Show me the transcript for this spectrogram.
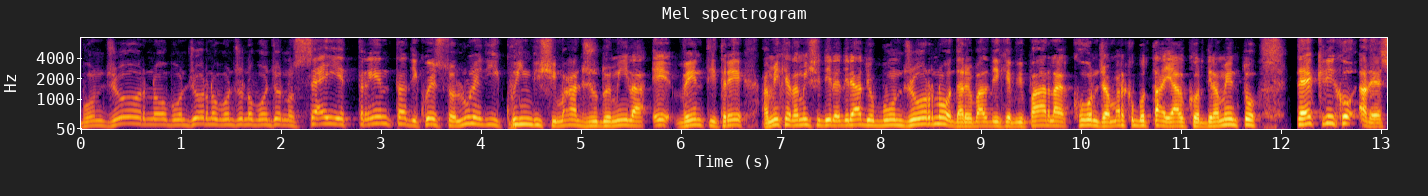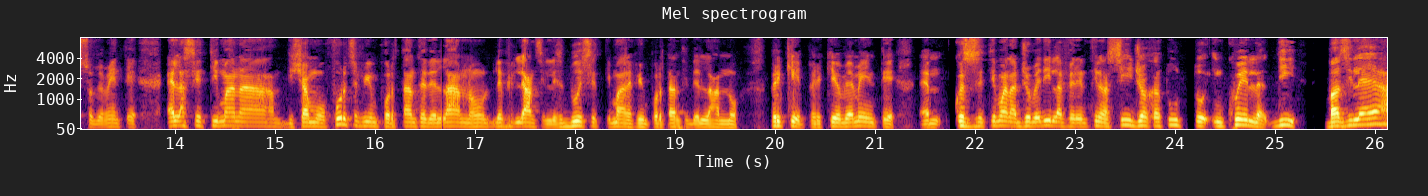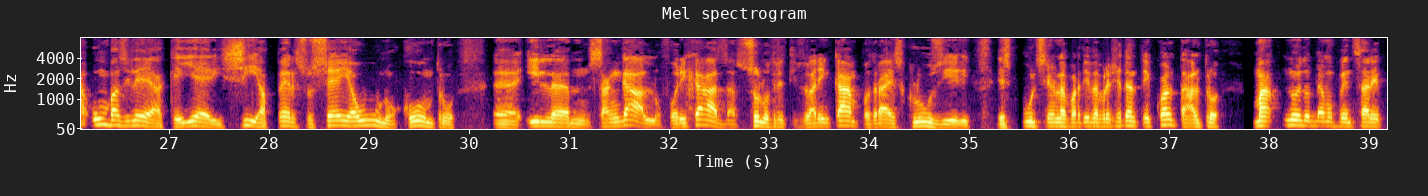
Buongiorno, buongiorno, buongiorno, buongiorno. 6 e 30 di questo lunedì 15 maggio 2023. Amiche ed amici di Radio Radio, buongiorno. Dario Baldi che vi parla con Gianmarco Bottai al coordinamento tecnico. Adesso ovviamente è la settimana, diciamo, forse più importante dell'anno, le, anzi le due settimane più importanti dell'anno. Perché? Perché ovviamente ehm, questa settimana giovedì la Fiorentina si gioca tutto in quel di Basilea, un Basilea che ieri si è perso 6 a 1 contro eh, il um, Sangallo fuori casa, solo tre titolari in campo, tra esclusi, espulsi nella partita precedente e quant'altro, ma noi dobbiamo pensare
